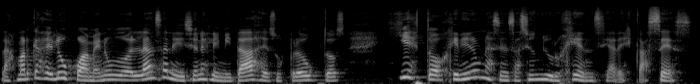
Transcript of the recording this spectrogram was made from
Las marcas de lujo a menudo lanzan ediciones limitadas de sus productos y esto genera una sensación de urgencia, de escasez,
